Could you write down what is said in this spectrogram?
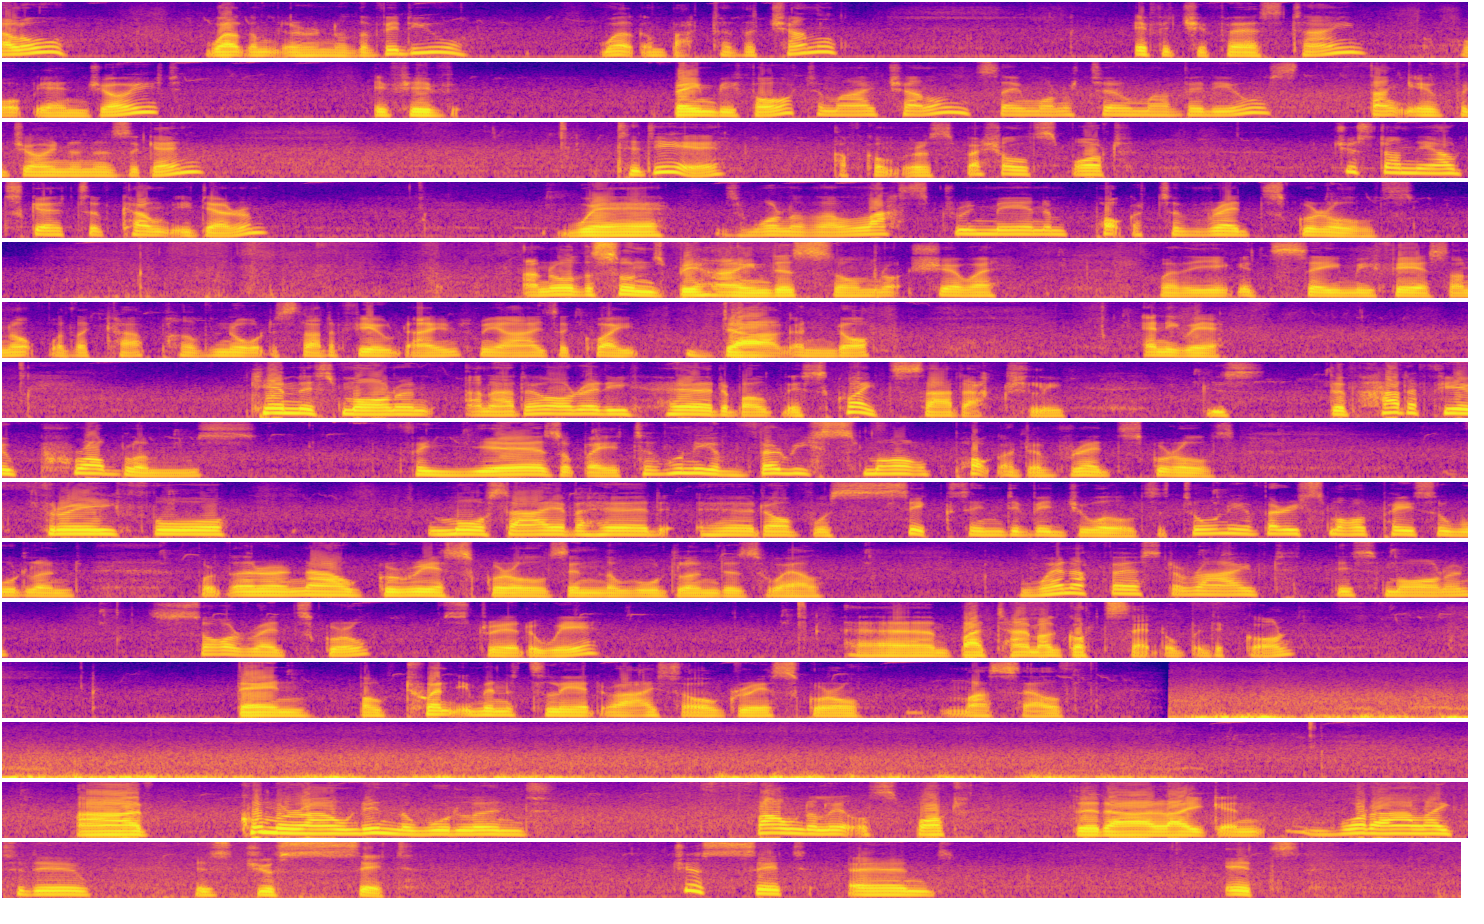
Hello, welcome to another video. Welcome back to the channel. If it's your first time, hope you enjoy it. If you've been before to my channel and seen one or two of my videos, thank you for joining us again. Today, I've come to a special spot just on the outskirts of County Durham where is one of the last remaining pockets of red squirrels. I know the sun's behind us so I'm not sure whether you could see me face or not with the cap. I've noticed that a few times. My eyes are quite darkened off. Anyway, came this morning and I'd already heard about this. Quite sad actually because they've had a few problems for years up here. It's only a very small pocket of red squirrels. Three, four, most I ever heard heard of was six individuals. It's only a very small piece of woodland, but there are now grey squirrels in the woodland as well. When I first arrived this morning, saw a red squirrel straight away. Um, by the time I got set up, it had gone. Then, about 20 minutes later, I saw a grey squirrel myself. I've come around in the woodland, found a little spot that I like and what I like to do is just sit. Just sit and it's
